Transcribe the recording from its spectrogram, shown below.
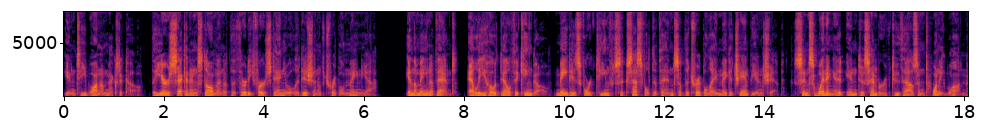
in Tijuana, Mexico, the year's second installment of the 31st annual edition of TripleMania. In the main event, El Hijo del Vikingo made his 14th successful defense of the AAA Mega Championship since winning it in December of 2021,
